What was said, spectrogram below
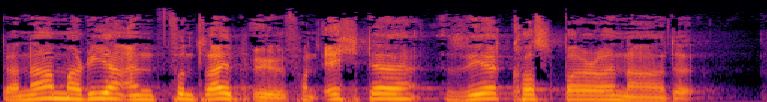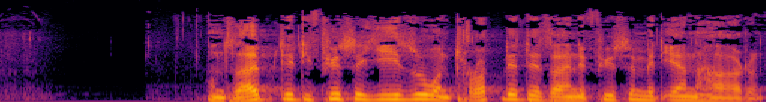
Da nahm Maria ein Pfund Salböl von echter, sehr kostbarer Nade und salbte die Füße Jesu und trocknete seine Füße mit ihren Haaren.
